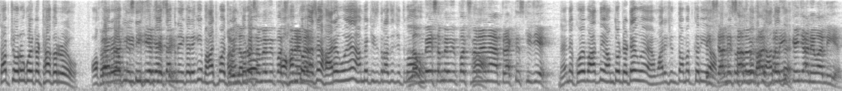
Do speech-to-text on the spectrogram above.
सब चोरों को इकट्ठा कर रहे हो। और कह रहे हो कि ईडी सीबीआई तंग नहीं करेगी भाजपा ज्वाइन करो समय विपक्ष हम में तो। वैसे हारे हुए हैं हमें किसी तरह से जितवाओ लंबे समय विपक्ष में। रहना है प्रैक्टिस कीजिए नहीं नहीं कोई बात नहीं हम तो डटे हुए हैं हमारी चिंता मत करिए चालीस साल में भाजपा। कहीं जाने वाली है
